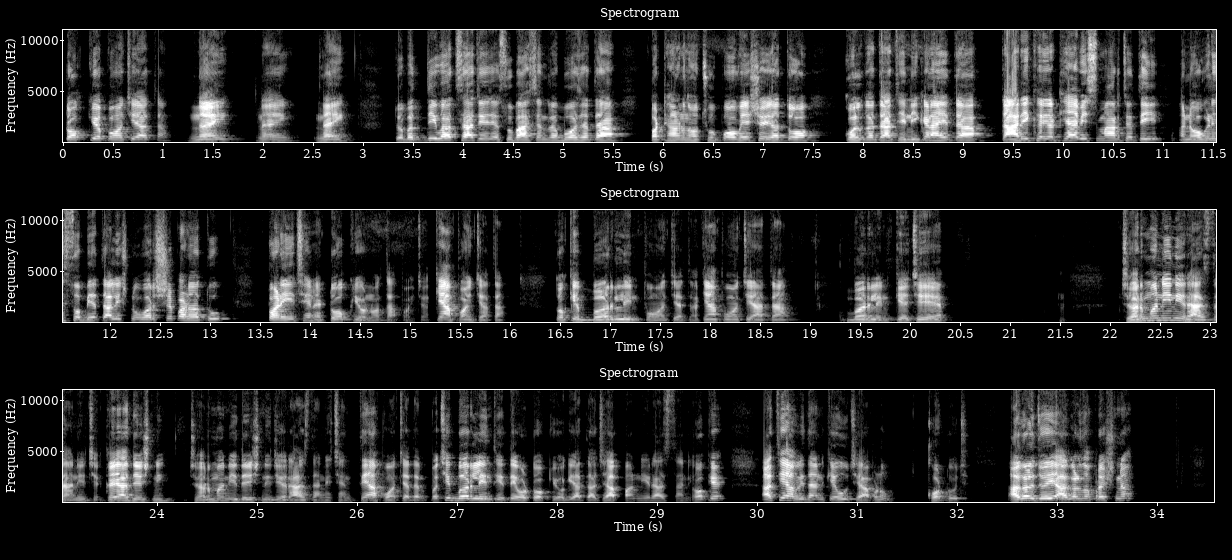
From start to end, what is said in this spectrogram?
ટોક્યો પહોંચ્યા હતા. નહીં નહીં નહીં. તો બધી વાત સાચી છે. સુભાષચંદ્ર બોઝ હતા. પઠાણનો છુપો વિષય હતો. કોલકાતાથી નીકળ્યા હતા. તારીખ અઠ્યાવીસ માર્ચ હતી અને ઓગણીસો બેતાલીસનું વર્ષ પણ હતું. પણ એ છે ને ટોક્યો નહોતા પહોંચ્યા. ક્યાં પહોંચ્યા હતા? તો કે બર્લિન પહોંચ્યા હતા. ક્યાં પહોંચ્યા હતા? બર્લિન કે જે જર્મનીની રાજધાની છે. કયા દેશની? જર્મની દેશની જે રાજધાની છે ત્યાં પહોંચ્યા હતા પછી બર્લિનથી તેઓ ટોક્યો ગયા હતા, જાપાનની રાજધાની. ઓકે? આથી આ વિધાન કેવું છે આપણું? ખોટું છે. આગળ જોઈએ આગળનો પ્રશ્ન.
